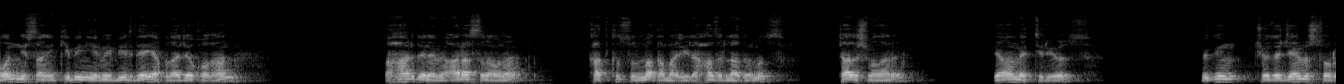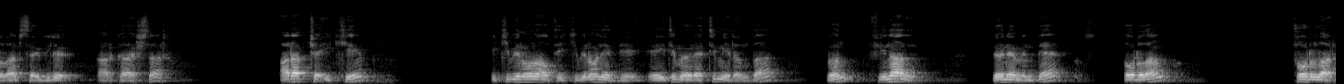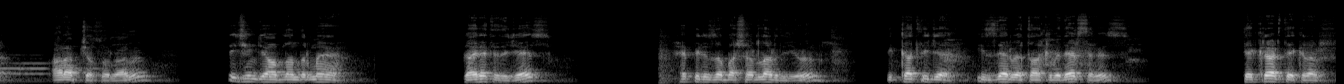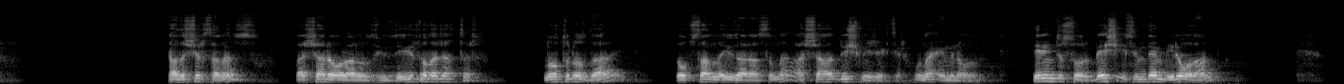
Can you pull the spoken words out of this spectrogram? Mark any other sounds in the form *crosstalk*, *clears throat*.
10 Nisan 2021'de yapılacak olan bahar dönemi ara sınavına katkı sunmak amacıyla hazırladığımız çalışmaları devam ettiriyoruz. Bugün çözeceğimiz sorular sevgili arkadaşlar Arapça 2 2016-2017 eğitim öğretim yılının final döneminde sorulan sorular Arapça sorularını için cevaplandırmaya gayret edeceğiz. Hepinize başarılar diliyorum. Dikkatlice izler ve takip ederseniz tekrar tekrar çalışırsanız başarı oranınız %100 olacaktır. Notunuz da 90 ile 100 arasında aşağı düşmeyecektir. Buna emin olun. Birinci soru 5 isimden biri olan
